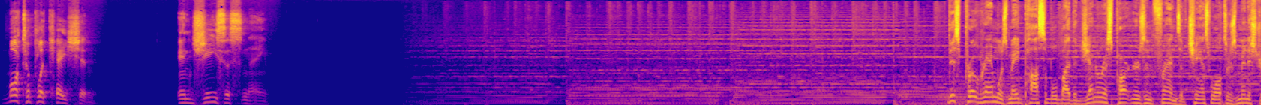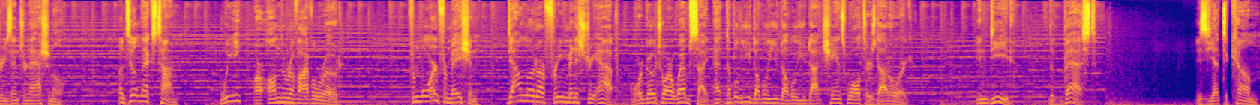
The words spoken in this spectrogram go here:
multiplication in Jesus' name. This program was made possible by the generous partners and friends of Chance Walters Ministries International. Until next time, we are on the Revival Road. For more information, download our free ministry app or go to our website at www.chancewalters.org. Indeed, the best is yet to come.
